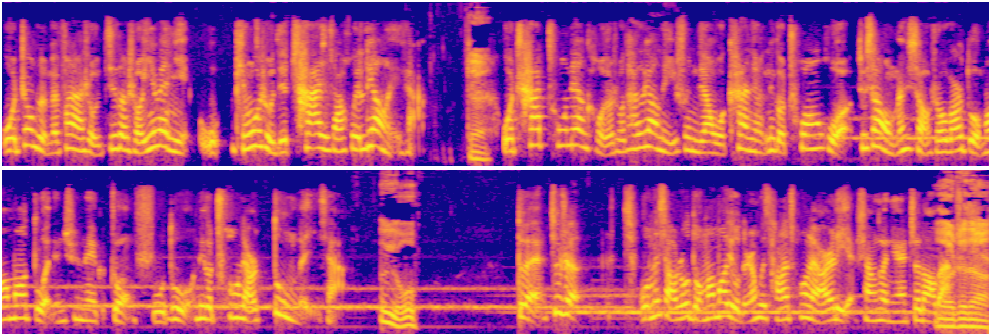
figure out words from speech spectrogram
我正准备放下手机的时候，因为你我苹果手机插一下会亮一下，对，我插充电口的时候，它亮的一瞬间，我看见那个窗户，就像我们小时候玩躲猫猫躲进去那种幅度，那个窗帘动了一下。哎呦，对，就是我们小时候躲猫猫，有的人会藏在窗帘里，山哥你也知道吧？我知道，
